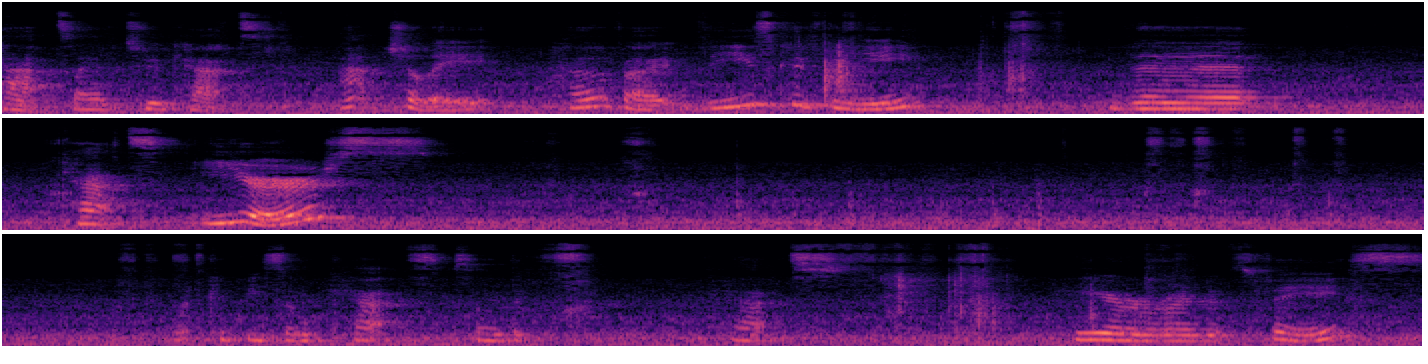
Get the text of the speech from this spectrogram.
cats. I have two cats. Actually, how about these could be the cat's ears. That could be some cats, some of the cats here around its face.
